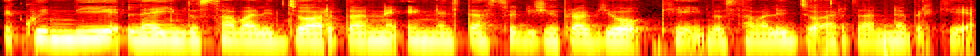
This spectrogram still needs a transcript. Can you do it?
e quindi lei indossava le Jordan e nel testo dice proprio che indossava le Jordan perché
